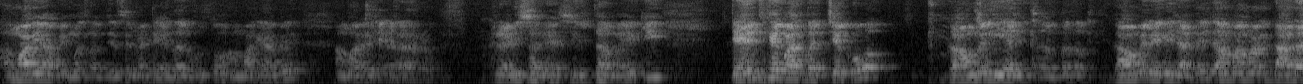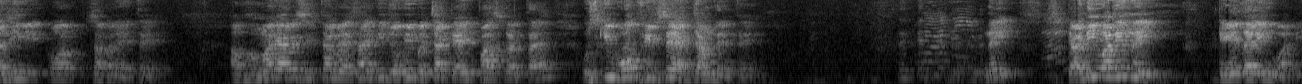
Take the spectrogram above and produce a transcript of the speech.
हमारे यहाँ पे मतलब जैसे मैं टेलर हूँ तो हमारे यहाँ पे हमारे ट्रेडिशन है सिस्टम है कि टेंथ के बाद बच्चे को गाँव में लिया मतलब गाँव में लेके जाते हैं, जहाँ हमारे दादाजी और सब रहते हैं। अब हमारे यहाँ पे सिस्टम ऐसा है कि जो भी बच्चा टेंथ पास करता है, उसकी वो फिर से एग्ज़ाम देते हैं। नहीं स्टडी वाली नहीं टेलरिंग वाली।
